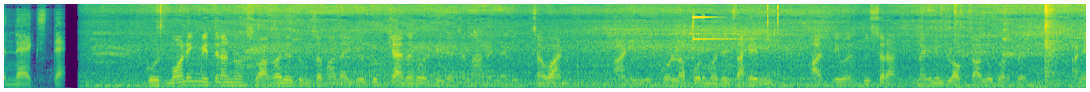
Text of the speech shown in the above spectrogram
next day. गुड मॉर्निंग मित्रांनो. स्वागत आहे तुमचं माझ्या यूट्यूब चॅनलवरती ज्याचं नाव आहे ललित चव्हाण. आणि कोल्हापूरमध्येच आहे मी. आज दिवस दुसरा नवीन ब्लॉग चालू करतो आहे आणि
